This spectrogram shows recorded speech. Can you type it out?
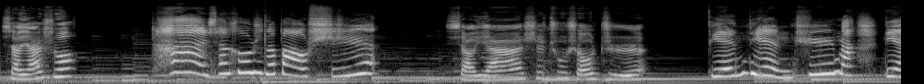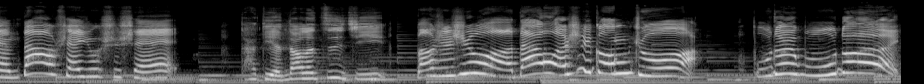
小牙说。看，像公主的宝石。小牙伸出手指，点点芝麻，点到谁就是谁。他点到了自己，宝石是我的，我是公主。不对，不对。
